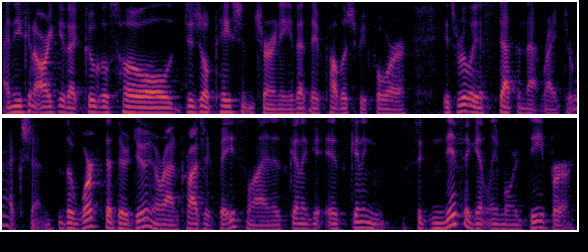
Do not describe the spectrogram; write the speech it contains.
And you can argue that Google's whole digital patient journey that they've published before is really a step in that right direction. The work that they're doing around Project Baseline is going to is getting significantly more deeper.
